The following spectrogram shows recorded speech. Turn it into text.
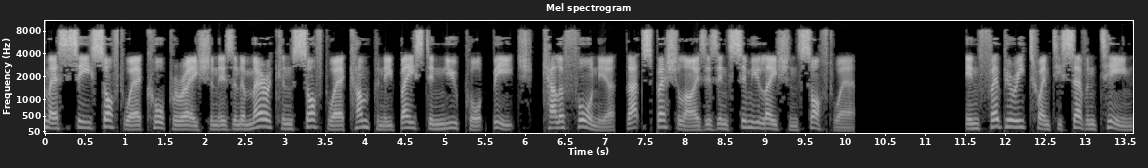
MSC Software Corporation is an American software company based in Newport Beach, California, that specializes in simulation software. In February 2017,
